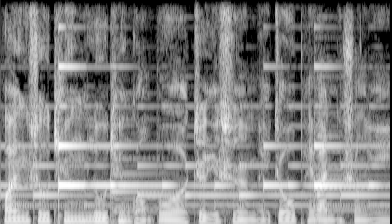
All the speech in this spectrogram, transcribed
欢迎收听露天广播，这里是每周陪伴你的声音。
